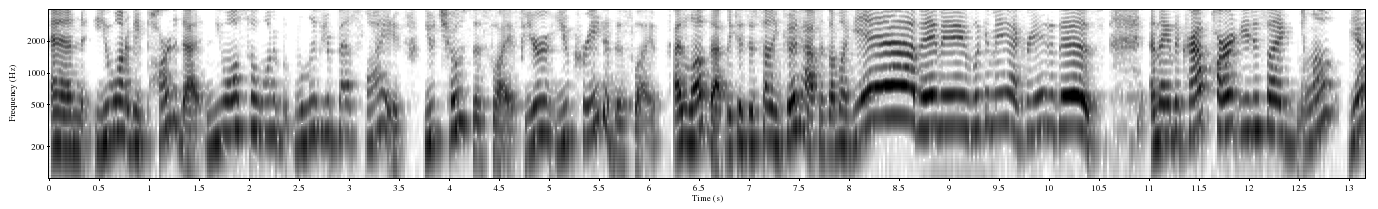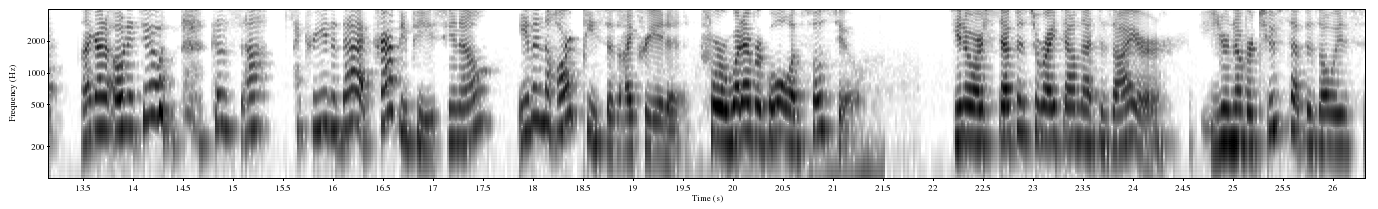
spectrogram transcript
And you want to be part of that. And you also want to live your best life. You chose this life. You're, you created this life. I love that because if something good happens, I'm like, yeah, baby, look at me. I created this. And then the crap part, you just like, well, yep, I got to own it too because uh, I created that crappy piece, you know? Even the hard pieces I created for whatever goal I'm supposed to. You know, our step is to write down that desire. Your number two step is always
